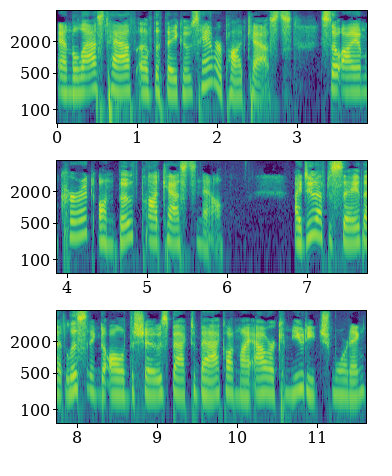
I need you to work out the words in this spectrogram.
and the last half of the Thacos Hammer podcasts, so I am current on both podcasts now. I do have to say that listening to all of the shows back to back on my hour commute each morning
